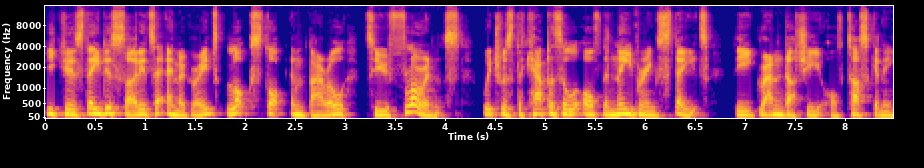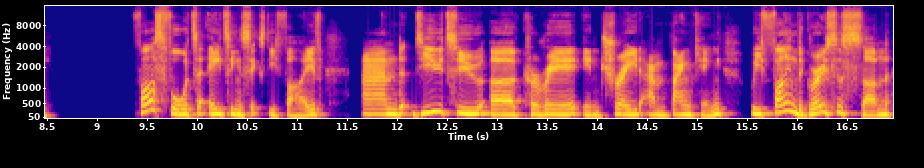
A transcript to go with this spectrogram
because they decided to emigrate lock, stock, and barrel to Florence, which was the capital of the neighbouring state, the Grand Duchy of Tuscany. Fast forward to 1865, and due to a career in trade and banking, we find the grocer's son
